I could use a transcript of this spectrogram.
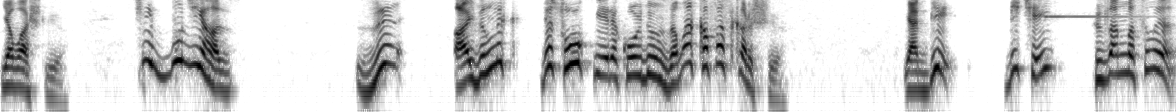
yavaşlıyor. Şimdi bu cihazı aydınlık ve soğuk bir yere koyduğun zaman kafası karışıyor. Yani bir bir şey hızlanmasını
